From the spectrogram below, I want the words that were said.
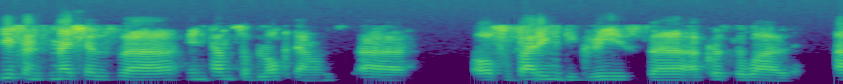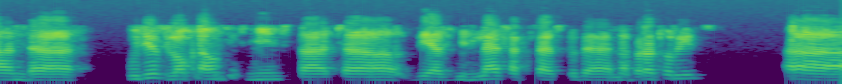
different measures in terms of lockdowns of varying degrees across the world. And uh, with these lockdowns, it means that uh, there has been less access to the laboratories. Uh,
